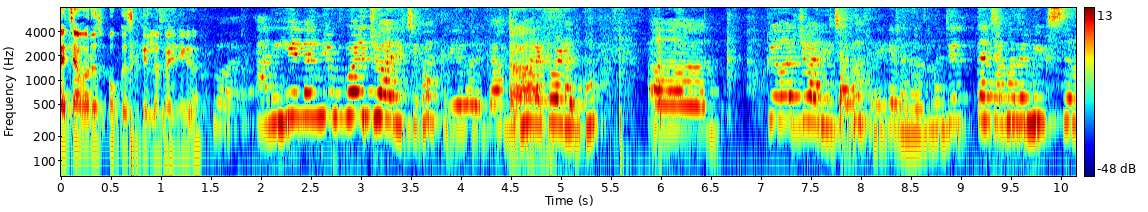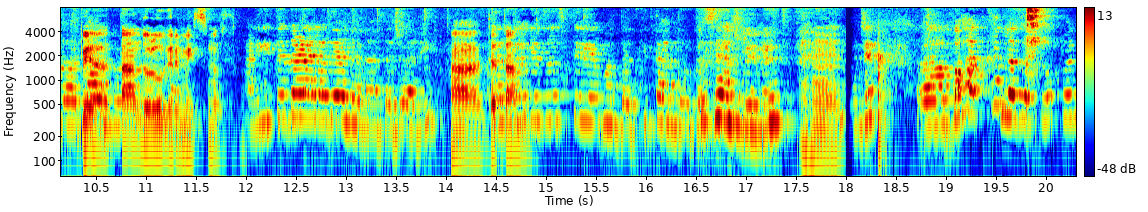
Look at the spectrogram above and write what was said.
त्याच्यावरच फोकस केलं पाहिजे ग. आणि हे ना निव्वळ ज्वारीची भाकरी आहे बरं का. आमच्या हा. मराठवाड्यात ना प्युअर ज्वारीच्या भाकरी केल्या जातात म्हणजे त्याच्यामध्ये मिक्स पे- तांदूळ वगैरे मिक्स नसतो. आणि इथं दळायला द्यायला ना आता ज्वारी. हा त्या तर तांदूळ. लगेचच ते म्हणतात की तांदूळ कसे आणले नाहीत. हम्म. म्हणजे अं, भात खाल्ला जातो पण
